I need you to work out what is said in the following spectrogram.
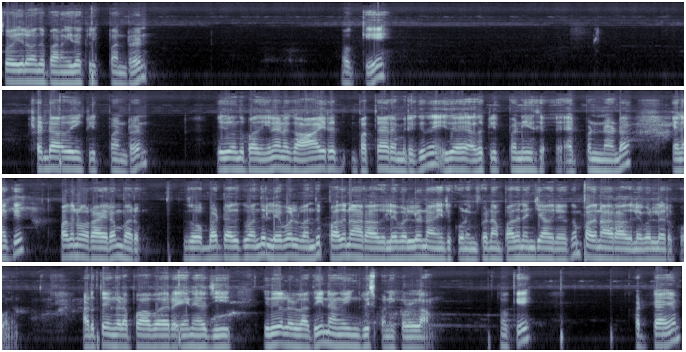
ஸோ இதில் வந்து பாருங்கள் இதை கிளிக் பண்ணுறேன் ஓகே ரெண்டாவதையும் கிளிக் பண்ணுறேன் இது வந்து பார்த்தீங்கன்னா எனக்கு ஆயிரம் பத்தாயிரம் இருக்குது. இதை அதை கிளிக் பண்ணி ஆட் பண்ணாண்டா எனக்கு பதினோராயிரம் வரும். ஸோ பட் அதுக்கு வந்து லெவல் வந்து பதினாறாவது லெவலில் நான் இருக்கணும். இப்போ நான் பதினஞ்சாவதுல இருக்கேன் பதினாறாவது லெவலில் இருக்கணும். அடுத்து எங்களோட பவர் எனர்ஜி இதுகள் எல்லாத்தையும் நாங்கள் இன்க்ரீஸ் பண்ணிக்கொள்ளலாம். ஓகே கட்டாயம்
